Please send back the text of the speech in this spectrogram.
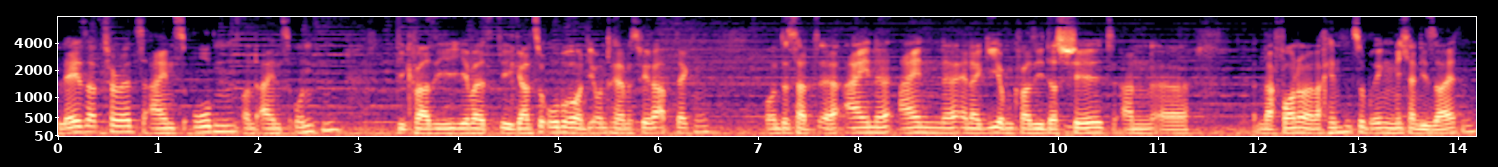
Laser-Turrets, eins oben und eins unten, die quasi jeweils die ganze obere und die untere Hemisphäre abdecken. Und es hat äh, eine, eine Energie, um quasi das Schild an äh, nach vorne oder nach hinten zu bringen, nicht an die Seiten.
